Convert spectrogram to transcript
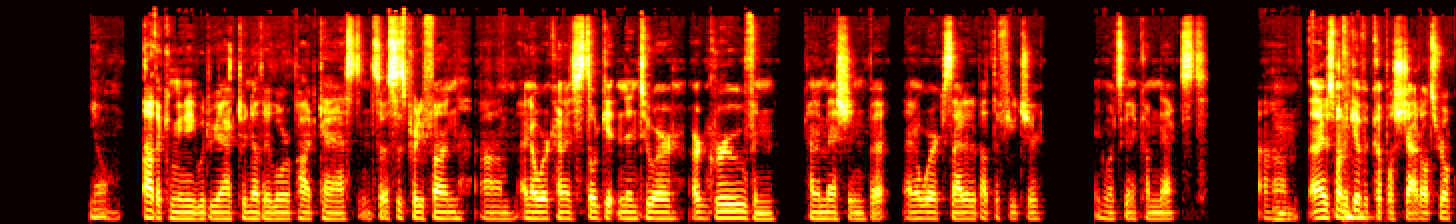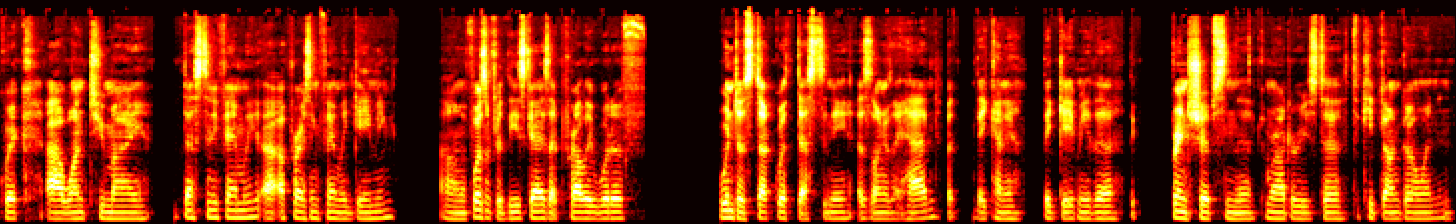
you know, how the community would react to another lore podcast, and so this is pretty fun. Um, I know we're kind of still getting into our our groove and kind of meshing, but I know we're excited about the future and what's going to come next. Um, mm. And I just want to give a couple shout outs real quick. Uh, one to my Destiny family, uh, Uprising Family Gaming. Um, if it wasn't for these guys, I probably would have wouldn't have stuck with Destiny as long as I had. But they kind of they gave me the, the friendships and the camaraderies to to keep on going. And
